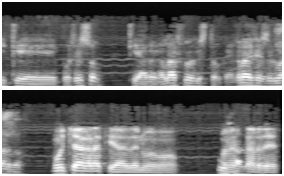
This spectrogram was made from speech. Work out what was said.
y que, pues eso, que a regalar flores toca. Gracias, Eduardo. Muchas gracias de nuevo. Buenas tardes.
